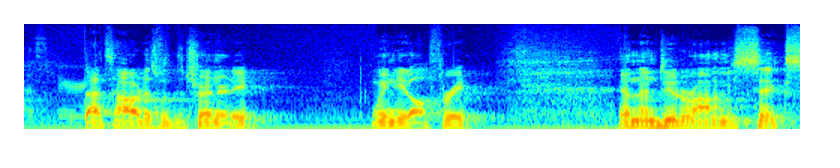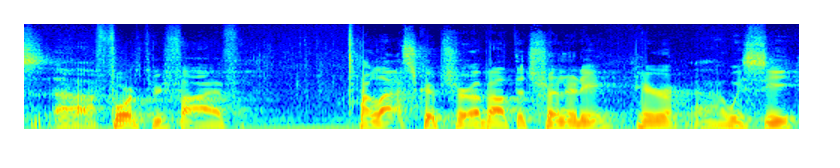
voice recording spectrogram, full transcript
That's, That's how it is with the Trinity. We need all three. And then Deuteronomy 6, uh, 4 through 5, our last scripture about the Trinity here, uh, we see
